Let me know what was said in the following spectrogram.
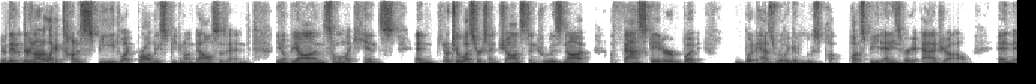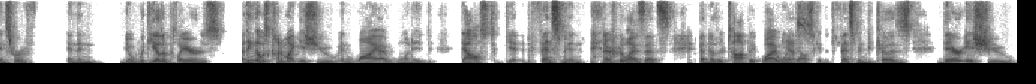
You know, they, there's not like a ton of speed, like broadly speaking, on Dallas's end. You know, beyond someone like Hintz and you know to a lesser extent Johnston, who is not a fast skater, but but has really good loose puck, puck speed and he's very agile. And and sort of and then you know with the other players, I think that was kind of my issue and why I wanted Dallas to get a defenseman. And I mm-hmm. realize that's another topic. Why I wanted yes. Dallas to get a defenseman because their issue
